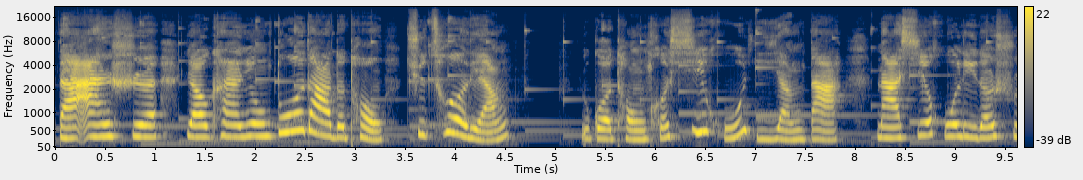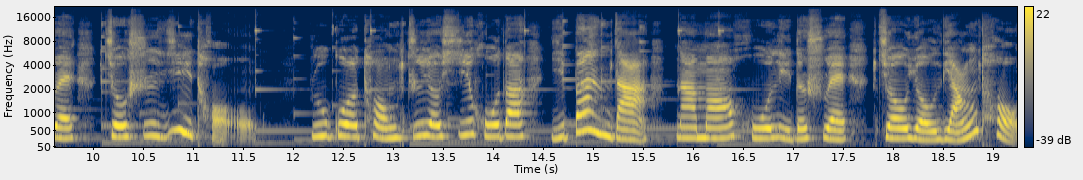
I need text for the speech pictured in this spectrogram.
答案是要看用多大的桶去测量。如果桶和西湖一样大，那西湖里的水就是一桶；如果桶只有西湖的一半大，那么湖里的水就有两桶；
